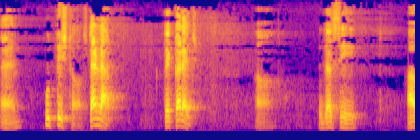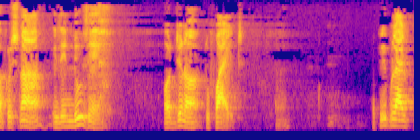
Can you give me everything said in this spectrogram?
and uttishta, stand up, take courage. Uh, you just see how Krishna is inducing Arjuna to fight. People are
